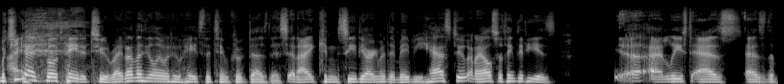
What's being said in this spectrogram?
But you I- guys both hate it too, right? I'm not the only one who hates that Tim Cook does this, and I can see the argument that maybe he has to, and I also think that he is, uh, at least as as the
